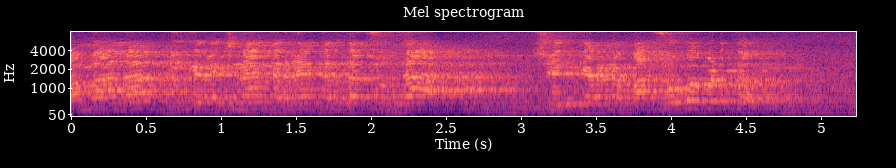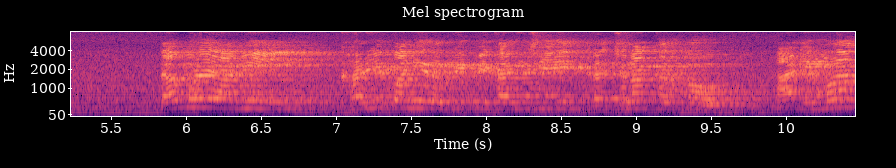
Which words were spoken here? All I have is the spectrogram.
आम्हाला पीक रचना करण्याकरता सुद्धा शेतकऱ्यांना फार सोपं पडतं. त्यामुळे आम्ही खरीप आणि रब्बी पिकांची रचना करतो. आणि मग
